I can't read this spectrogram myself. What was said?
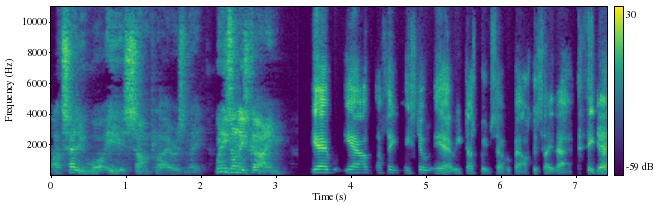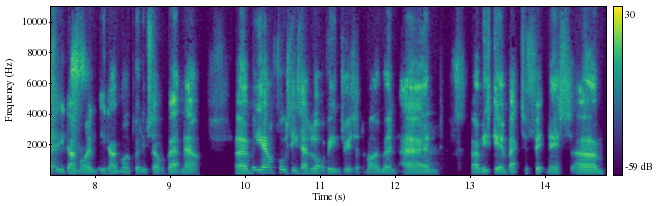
I'll tell you what, he is some player, isn't he? When he's on his game. Yeah, yeah, I think he still, yeah, he does put himself about. I can say that he does. Yeah. He don't mind. He don't mind putting himself about now. Um, but yeah, unfortunately, he's had a lot of injuries at the moment, and um, he's getting back to fitness. Um,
